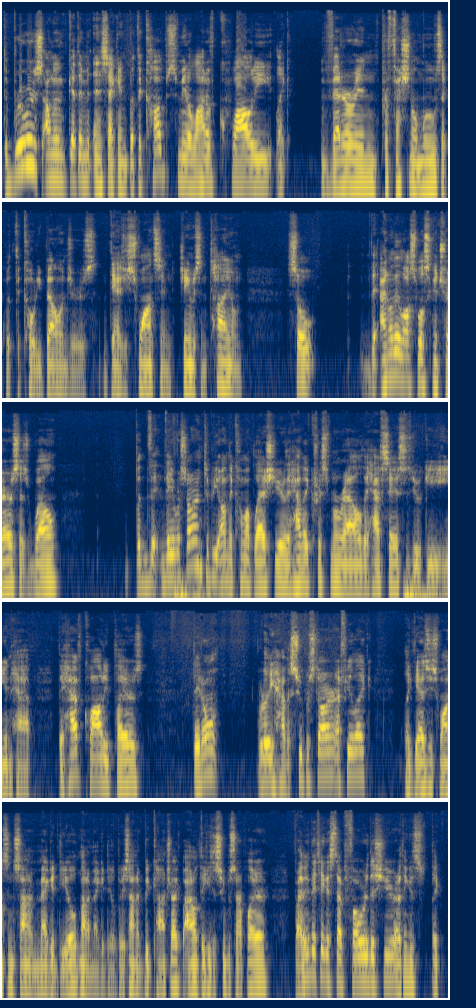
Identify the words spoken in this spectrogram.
The Brewers, I'm going to get them in a second, but the Cubs made a lot of quality, like veteran professional moves like with the Cody Bellingers, Dansby Swanson, Jameson Taillon. So they, I know they lost Willson Contreras as well, but they, they were starting to be on the come up last year. They have like Chris Morel, they have Seiya Suzuki, Ian Happ. They have quality players. They don't really have a superstar, I feel like. Like Dansby Swanson signed a mega deal. Not a mega deal, but he signed a big contract, but I don't think he's a superstar player. But I think they take a step forward this year. I think it's like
